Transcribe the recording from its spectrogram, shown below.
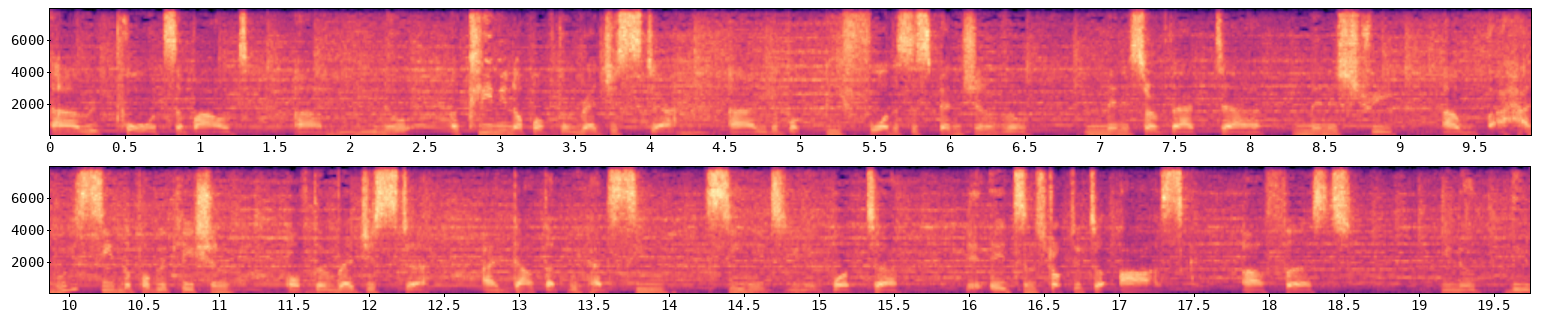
uh, reports about, um, you know, a cleaning up of the register, uh, you know, but before the suspension of the minister of that uh, ministry, uh, had we seen the publication of the register? I doubt that we had seen seen it, you know, but uh, it's instructive to ask uh, first, you know, the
